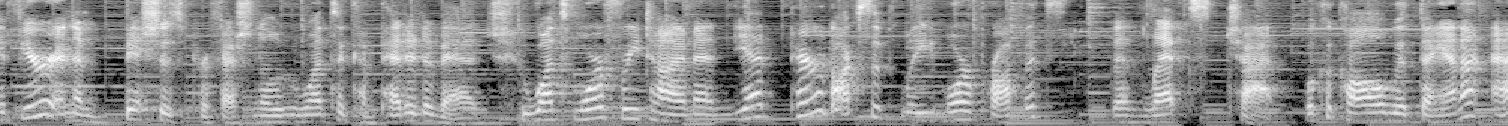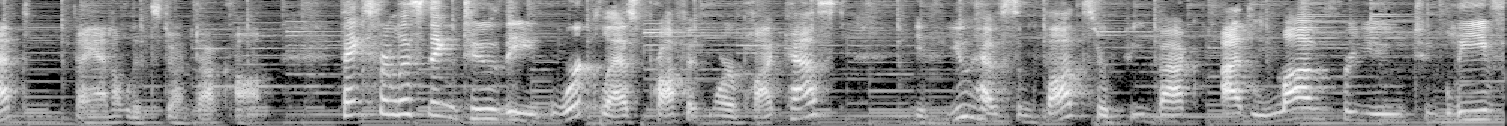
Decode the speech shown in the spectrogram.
If you're an ambitious professional who wants a competitive edge, who wants more free time and yet paradoxically more profits, then let's chat. Book a call with Diana at dianalidstone.com. Thanks for listening to the Work Less, Profit More podcast. If you have some thoughts or feedback, I'd love for you to leave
